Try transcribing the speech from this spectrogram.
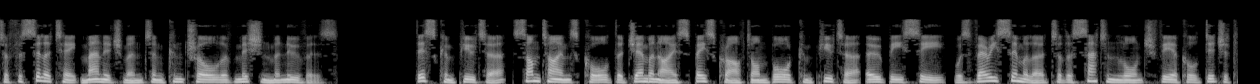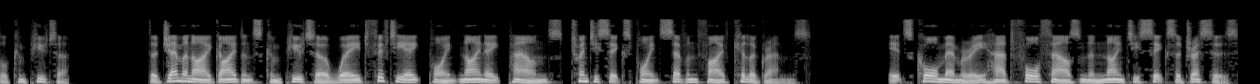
to facilitate management and control of mission maneuvers. This computer, sometimes called the Gemini Spacecraft Onboard Computer (OBC), was very similar to the Saturn launch vehicle digital computer. The Gemini Guidance Computer weighed 58.98 pounds (26.75 kilograms). Its core memory had 4096 addresses,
